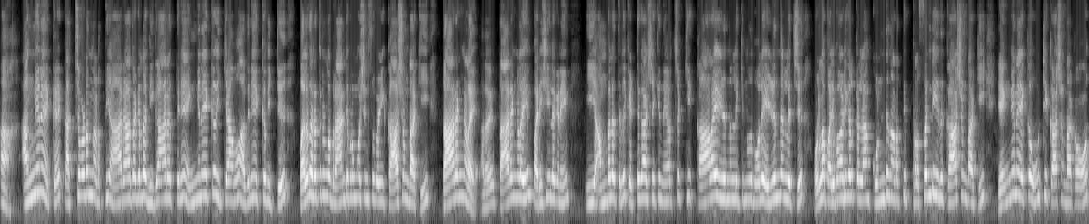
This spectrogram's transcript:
ആ അങ്ങനെയൊക്കെ കച്ചവടം നടത്തി ആരാധകരുടെ വികാരത്തിനെ എങ്ങനെയൊക്കെ വിൽക്കാമോ അതിനെയൊക്കെ വിറ്റ് പലതരത്തിലുള്ള ബ്രാൻഡ് പ്രൊമോഷൻസ് വഴി കാശുണ്ടാക്കി താരങ്ങളെ അതായത് താരങ്ങളെയും പരിശീലകനെയും ഈ അമ്പലത്തിൽ കെട്ടുകാഴ്ചയ്ക്ക് നേർച്ചയ്ക്ക് കാളയെ എഴുന്നള്ളിക്കുന്നത് പോലെ എഴുന്നള്ളിച്ച് ഉള്ള പരിപാടികൾക്കെല്ലാം കൊണ്ട് നടത്തി പ്രസന്റ് ചെയ്ത് കാശുണ്ടാക്കി എങ്ങനെയൊക്കെ ഊറ്റി കാശുണ്ടാക്കാമോ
